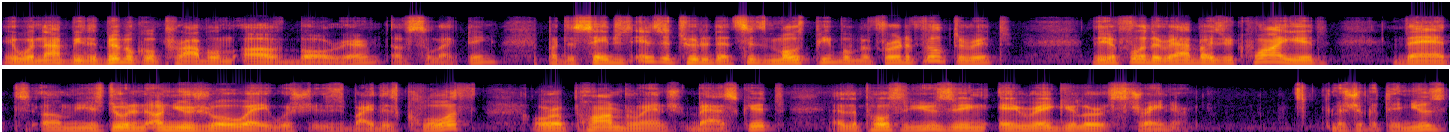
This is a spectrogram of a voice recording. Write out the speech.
it would not be the biblical problem of borer of selecting, but the sages instituted that since most people prefer to filter it, therefore the rabbis required that um, you just do it in an unusual way, which is by this cloth or a palm branch basket, as opposed to using a regular strainer. The Mishnah continues,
